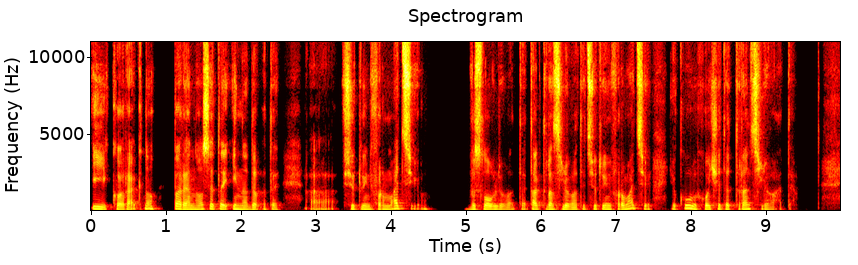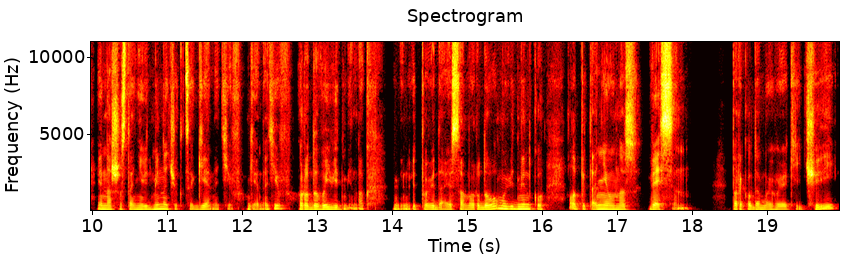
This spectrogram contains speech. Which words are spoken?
і коректно переносити і надавати всю ту інформацію, висловлювати, так, транслювати цю ту інформацію, яку ви хочете транслювати. І наш останній відміночок це генетів. Генетів родовий відмінок. Він відповідає саме родовому відмінку, але питання у нас весен. Перекладемо його як і чий,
